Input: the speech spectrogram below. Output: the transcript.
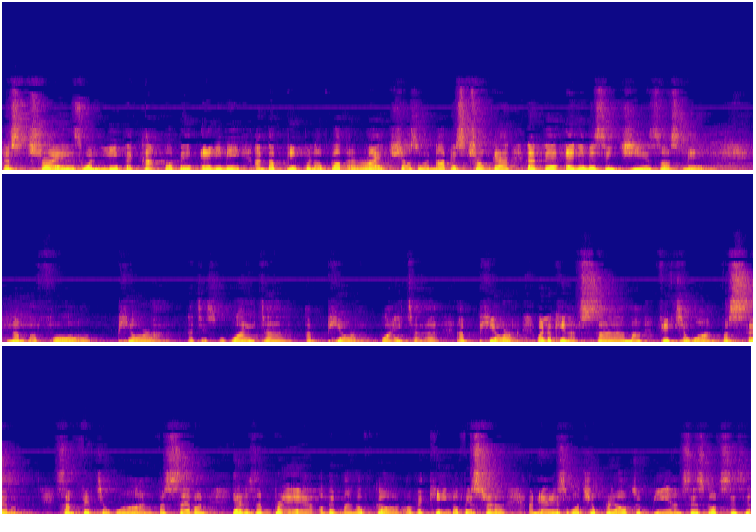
The strength will leave the camp of the enemy and the people of God, the righteous, will not be stronger than their enemies in Jesus' name. Number four, purer. That is whiter and purer. Whiter and purer. We're looking at Psalm 51 verse 7. Psalm 51 verse 7. Here is the prayer of the man of God, of the king of Israel. And here is what your prayer ought to be. And since God says to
